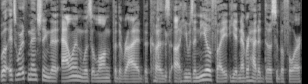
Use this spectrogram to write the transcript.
Well, it's worth mentioning that Alan was along for the ride because uh, he was a neophyte. He had never had a dosa before.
